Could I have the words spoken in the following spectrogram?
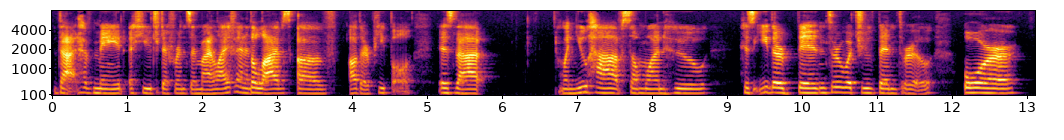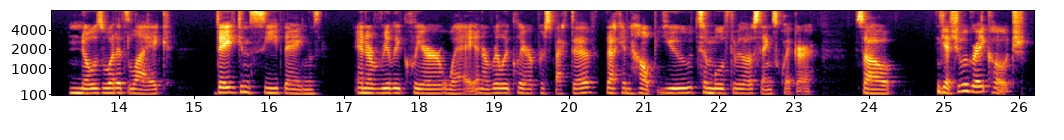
that have made a huge difference in my life and the lives of other people is that when you have someone who has either been through what you've been through or knows what it's like, they can see things in a really clear way, in a really clear perspective that can help you to move through those things quicker. So, get you a great coach,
